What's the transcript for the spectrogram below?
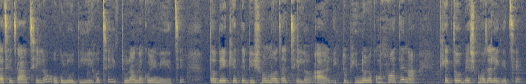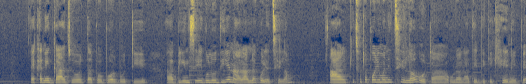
কাছে যা ছিল ওগুলো দিয়ে হচ্ছে একটু রান্না করে নিয়েছি। তবে খেতে ভীষণ মজার ছিল আর একটু ভিন্ন রকম হওয়াতে না খেতেও বেশ মজা লেগেছে। এখানে গাজর, তারপর বরবটি বিনস এগুলো দিয়ে না রান্না করেছিলাম। আর কিছুটা পরিমাণে ছিল ওটা ওরা রাতের দিকে খেয়ে নেবে।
